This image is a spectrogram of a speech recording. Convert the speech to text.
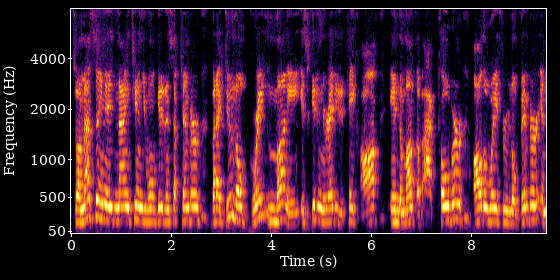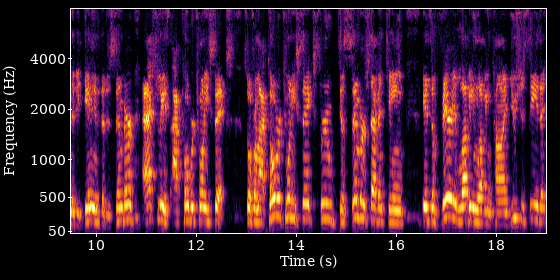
So I'm not saying at 9 10 you won't get it in September, but I do know great money is getting ready to take off in the month of October, all the way through November and the beginning of December. Actually, it's October 26th. So from October 26th through December 17th, it's a very loving, loving time. You should see that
